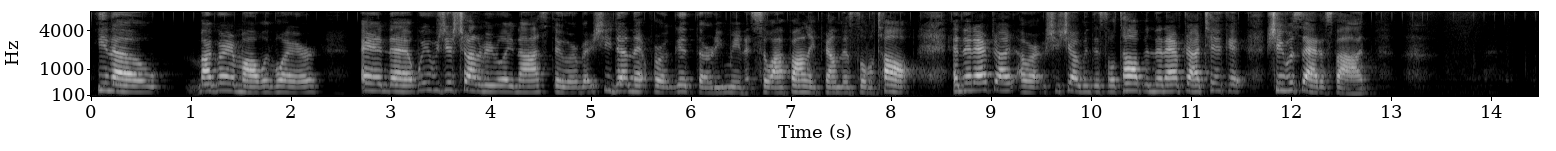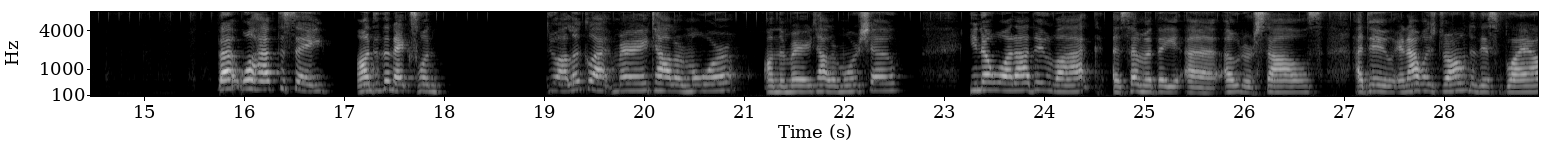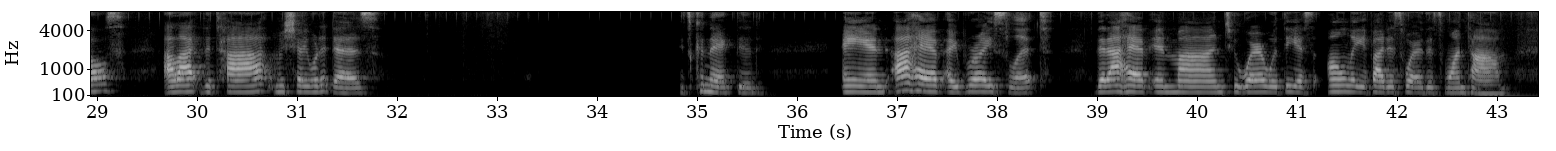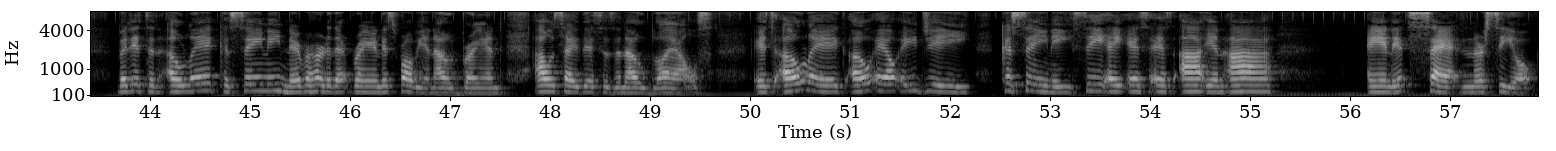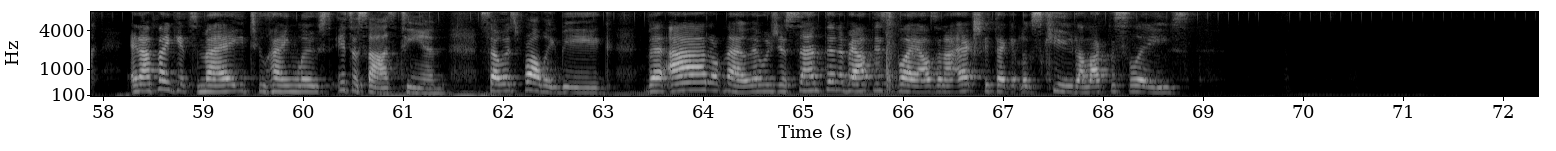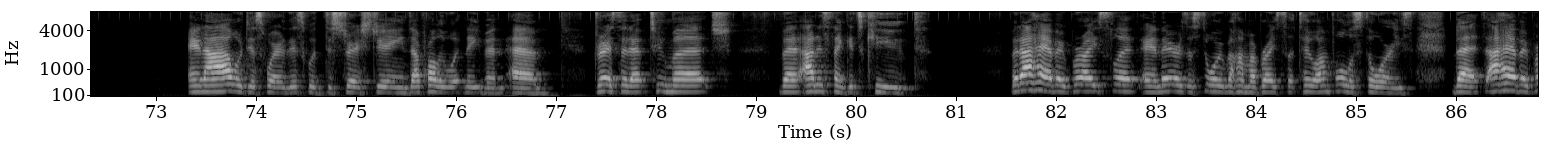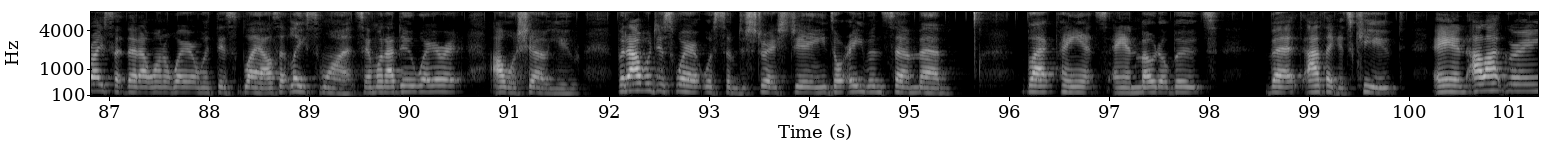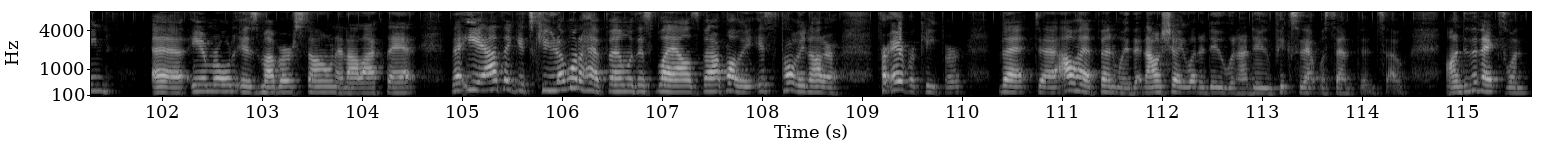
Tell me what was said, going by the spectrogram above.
you know, my grandma would wear. And uh, we was just trying to be really nice to her, but she done that for a good 30 minutes. So I finally found this little top. And then after I, or she showed me this little top, and then after I took it, she was satisfied. But we'll have to see. On to the next one. Do I look like Mary Tyler Moore on the Mary Tyler Moore show? You know what I do like? Uh, some of the uh, older styles. I do. And I was drawn to this blouse. I like the tie. Let me show you what it does. It's connected. And I have a bracelet that I have in mind to wear with this only if I just wear this one time. But it's an Oleg Cassini. Never heard of that brand. It's probably an old brand. I would say this is an old blouse. It's Oleg, O-L-E-G, Cassini, C-A-S-S-I-N-I, and it's satin or silk. And I think it's made to hang loose. It's a size 10, so it's probably big. But I don't know. There was just something about this blouse, and I actually think it looks cute. I like the sleeves. And I would just wear this with distressed jeans. I probably wouldn't even um, dress it up too much, but I just think it's cute. But I have a bracelet, and there's a story behind my bracelet too. I'm full of stories. But I have a bracelet that I want to wear with this blouse at least once. And when I do wear it, I will show you. But I would just wear it with some distressed jeans or even some um, black pants and moto boots. But I think it's cute. And I like green. Uh, emerald is my birthstone, and I like that. But yeah, I think it's cute. I want to have fun with this blouse, but I probably it's probably not a forever keeper. But uh, I'll have fun with it, and I'll show you what to do when I do fix it up with something. So on to the next one.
